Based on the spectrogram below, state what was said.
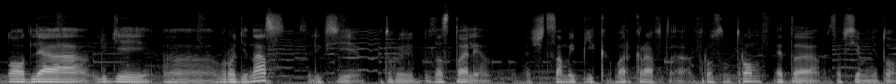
Но для людей э, вроде нас с Алексеем, которые застали значит, самый пик Warcraft Frozen Throne, это совсем не то.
